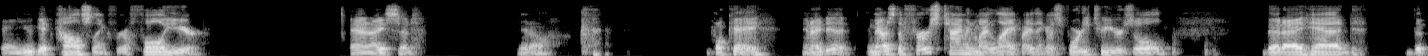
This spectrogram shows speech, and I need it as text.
and you get counseling for a full year. And I said, You know, okay. And I did. And that was the first time in my life, I think I was 42 years old, that I had the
